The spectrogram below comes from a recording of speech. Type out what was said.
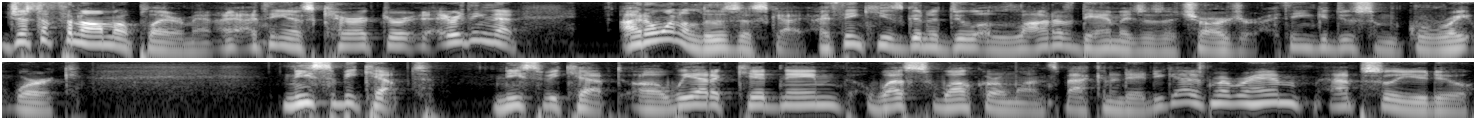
just a phenomenal player, man. I, I think his character, everything that I don't want to lose this guy. I think he's going to do a lot of damage as a Charger. I think he could do some great work. Needs to be kept needs to be kept. Uh, we had a kid named Wes Welker once back in the day. Do you guys remember him? Absolutely, you do.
